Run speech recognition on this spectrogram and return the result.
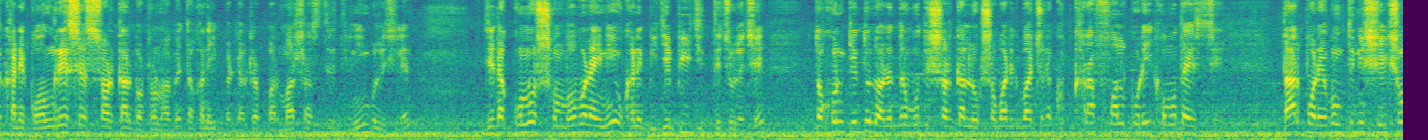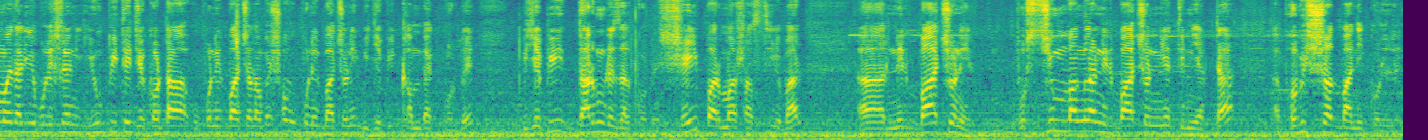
এখানে কংগ্রেসের সরকার গঠন হবে, তখন এই ডক্টর পরমা শাস্ত্রী তিনিই বলেছিলেন যেটা কোনো সম্ভাবনাই নেই, ওখানে বিজেপি জিততে চলেছে। তখন কিন্তু নরেন্দ্র মোদীর সরকার লোকসভা নির্বাচনে খুব খারাপ ফল করেই ক্ষমতা এসছে। তারপরে এবং তিনি সেই সময় দাঁড়িয়ে বলেছিলেন, ইউপিতে যে কটা উপনির্বাচন হবে, সব উপনির্বাচনই বিজেপি কামব্যাক করবে। বিজেপি দারুণ রেজাল্ট করবে। সেই পরমা শাস্ত্রী এবার নির্বাচনের, পশ্চিমবাংলা নির্বাচন নিয়ে তিনি একটা ভবিষ্যৎবাণী করলেন।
